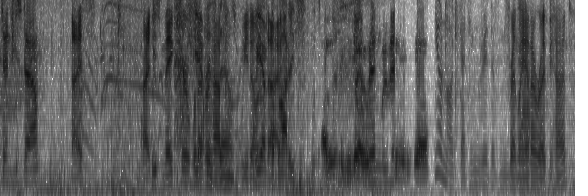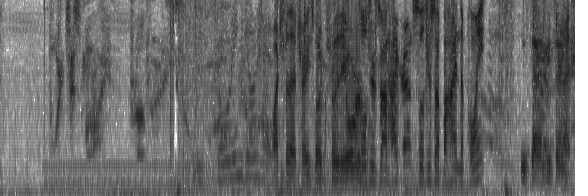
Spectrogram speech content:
Genji's down. Nice. Alright, just make sure whatever happens, down. we don't die. We have die. the bodies. Let's move think it. we can go. Move in, move in. We can go. You're not getting rid of me. Friendly now. Ana right behind. Restoring your health. Watch for that trace. Look for the orb. Soldiers on high ground. Soldiers are behind the point. He's down. He's down. Nice.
